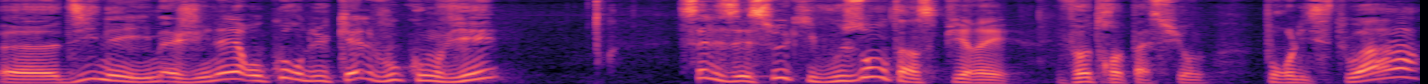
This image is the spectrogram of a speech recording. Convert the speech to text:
Euh, dîner imaginaire au cours duquel vous conviez celles et ceux qui vous ont inspiré votre passion pour l'histoire.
